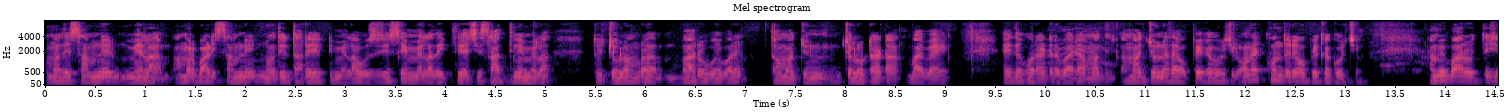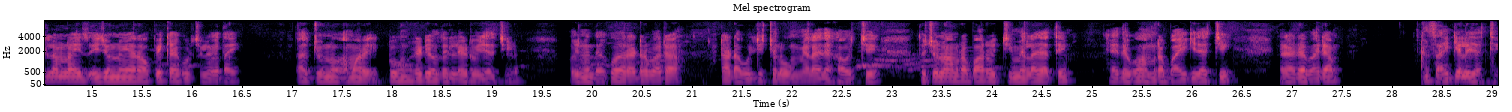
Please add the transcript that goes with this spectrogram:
আমাদের সামনের মেলা, আমার বাড়ির সামনে নদীর ধারে একটি মেলা বসেছে, সেই মেলা দেখতে যাচ্ছি, সাত দিনের মেলা। তো চলো আমরা বার হব এবারে। তো আমার জন্য, চলো টাটা বাই বাই এই দেখো রাইডার বাইরে আমাদের, আমার জন্য তাই অপেক্ষা করেছিল, অনেকক্ষণ ধরে অপেক্ষা করছে। আমি বার হতেছিলাম না, এই- জন্য এরা অপেক্ষা করছিল তাই। তার জন্য আমার একটু রেডি হতে লেট হয়ে যাচ্ছিল। ওই জন্য দেখো রাইডার ভাইরা টাটা বলছি, চলো মেলায় দেখা হচ্ছে। তো চলো আমরা বার হচ্ছি মেলা যাতে। এই দেখো আমরা বাইকে যাচ্ছি। রাইডার ভাইরা সাইকেলে যাচ্ছে।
